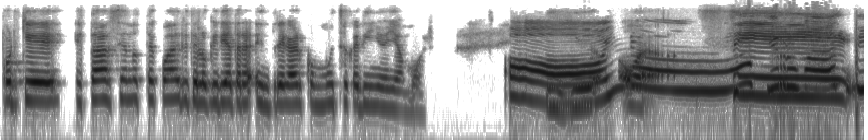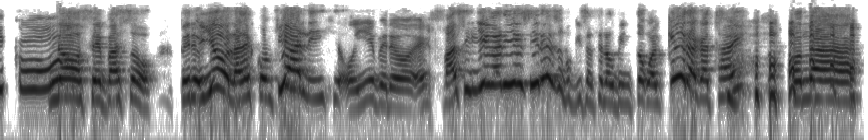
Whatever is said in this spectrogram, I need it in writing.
porque estaba haciendo este cuadro y te lo quería entregar con mucho cariño y amor. ¡Ay, no! Sí. ¡Qué romántico! No, se pasó. Pero yo, la desconfiada, le dije, oye, pero es fácil llegar y decir eso, porque quizás se lo pintó cualquiera, ¿cachai? Onda,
